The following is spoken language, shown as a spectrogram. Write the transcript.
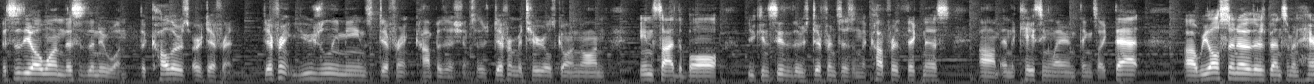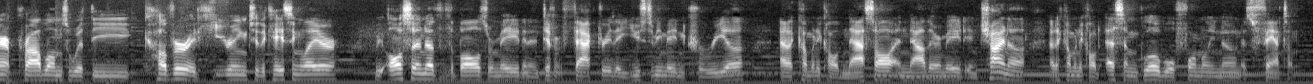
This is the old one, this is the new one. The colors are different. Different usually means different composition. So there's different materials going on inside the ball. You can see that there's differences in the cover thickness um, and the casing layer and things like that. Uh, we also know there's been some inherent problems with the cover adhering to the casing layer. We also know that the balls were made in a different factory. They used to be made in Korea at a company called Nassau, and now they're made in China at a company called SM Global, formerly known as Phantom.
